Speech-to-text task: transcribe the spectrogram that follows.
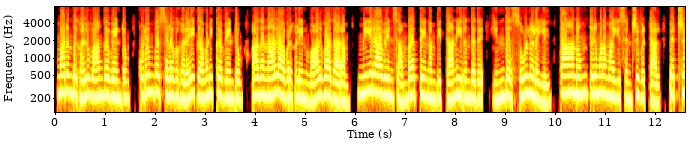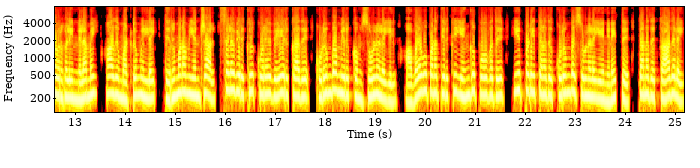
மருந்துகள் வாங்க வேண்டும். குடும்ப செலவுகளை கவனிக்க வேண்டும். அதனால் அவர்களின் வாழ்வாதாரம் மீராவின் சம்பளத்தை நம்பித்தான் இருந்தது. இந்த சூழ்நிலையில் தானும் திருமணமாகி சென்று விட்டால் பெற்றவர்களின் நிலைமை அது மட்டும் இல்லை. திருமணம் என்றால் செலவிற்கு குறைவே இருக்காது. குடும்பம் இருக்கும் சூழ்நிலையில் அவ்வளவு பணத்திற்கு எங்கு போவது? இப்படி தனது குடும்ப சூழ்நிலையை நினைத்து தனது காதலை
